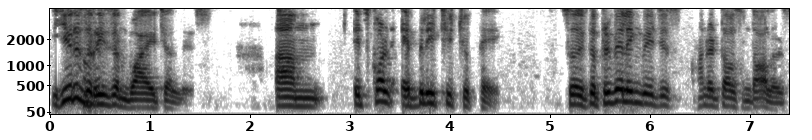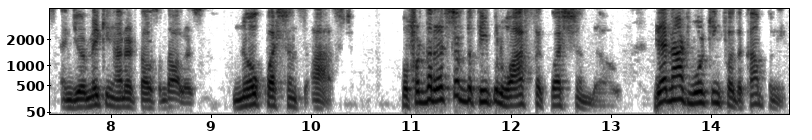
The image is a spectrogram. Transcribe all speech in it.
Here is okay. the reason why I tell this. Um, it's called ability to pay. So if the prevailing wage is $100,000 and you're making $100,000, no questions asked. But for the rest of the people who ask the question, though, they're not working for the company.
